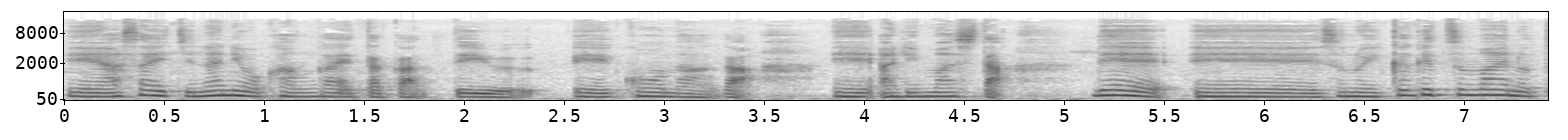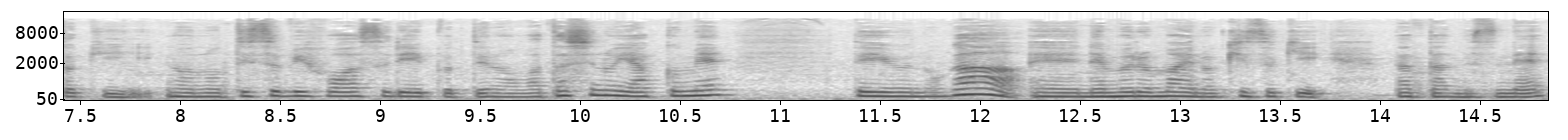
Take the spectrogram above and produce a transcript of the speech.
えー「朝一何を考えたか」っていう、えー、コーナーが、えー、ありました。で、えー、その1ヶ月前の時の「Notice Before Sleep」っていうのは私の役目っていうのが、えー、眠る前の気づきだったんですね。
